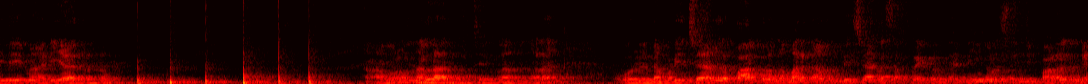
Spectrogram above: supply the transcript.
இதேமே அடியாக இருக்கட்டும். அவ்வளோ நல்லா இருக்கும் சரிங்களா? அதனால் ஒரு நம்முடைய சேனலை பார்க்குறவங்க மறக்காமல் நம்முடைய சேனலை சப்ஸ்கிரைப் பண்ணுங்கள் நீங்களும் செஞ்சு பழகுங்க.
